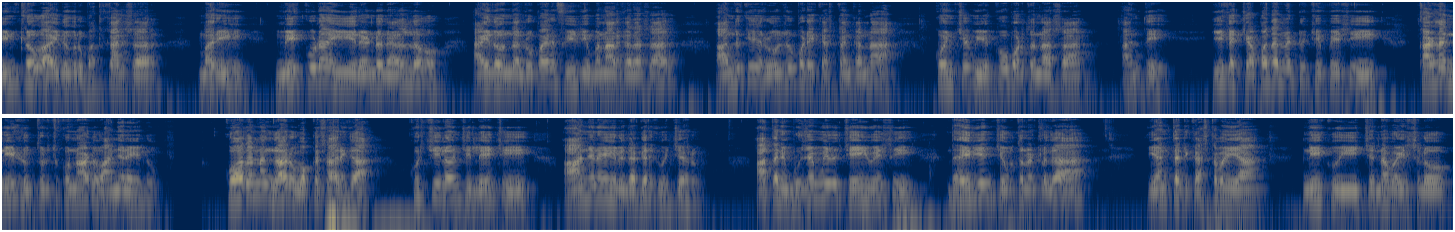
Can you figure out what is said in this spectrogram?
ఇంట్లో ఐదుగురు బతకాలి సార్. మరి మీకు కూడా ఈ రెండు నెలల్లో ఐదు వందల రూపాయల ఫీజు ఇవ్వన్నారు కదా సార్. అందుకే రోజు పడే కష్టం కన్నా కొంచెం ఎక్కువ పడుతున్నా సార్. అంతే. ఇక చెప్పదన్నట్టు చెప్పేసి కళ్ళ నీళ్ళు తుడుచుకున్నాడు ఆంజనేయులు. కోదన్నం గారు ఒక్కసారిగా కుర్చీలోంచి లేచి ఆంజనేయులు దగ్గరికి వచ్చారు. అతని భుజం మీద చేయి వేసి ధైర్యం చెబుతున్నట్లుగా ఎంతటి కష్టమయ్యా నీకు ఈ చిన్న వయసులో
